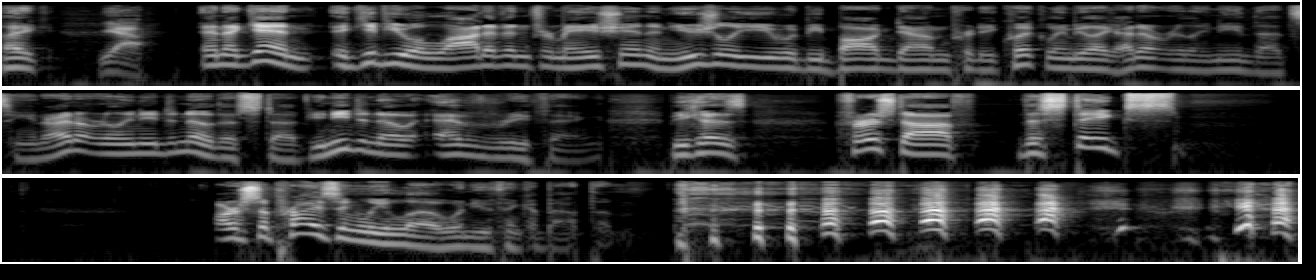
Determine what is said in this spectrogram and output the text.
Like Yeah. and again, it give you a lot of information and usually you would be bogged down pretty quickly and be like, I don't really need that scene or I don't really need to know this stuff. You need to know everything. Because first off, the stakes are surprisingly low when you think about them. Yeah,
